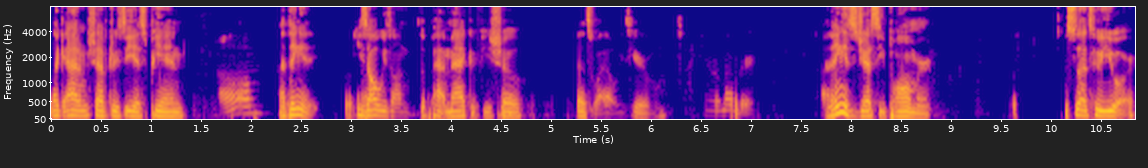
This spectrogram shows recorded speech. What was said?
Like Adam Schefter's ESPN. Um, I think it, he's always on the Pat McAfee show. That's why I always hear of him. I can't remember. I think it's Jesse Palmer. So that's who you are.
